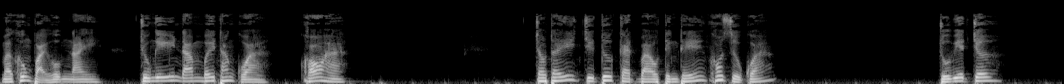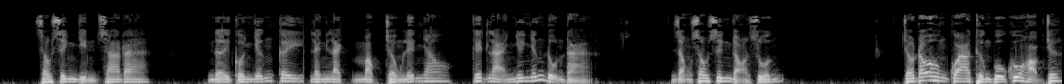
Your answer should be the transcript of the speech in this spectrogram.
Mà không phải hôm nay, Chú nghĩ đã mấy tháng qua, Khó ha? Cháu thấy chị Tư kẹt vào tình thế khó xử quá. Chú biết chứ? Sau sinh nhìn xa ra, Nơi có những cây lành lạch mọc trồng lên nhau, Kết lại như những đụn rả Giọng sau sinh nhỏ xuống. Cháu đó hôm qua thường vụ khu họp chứ?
